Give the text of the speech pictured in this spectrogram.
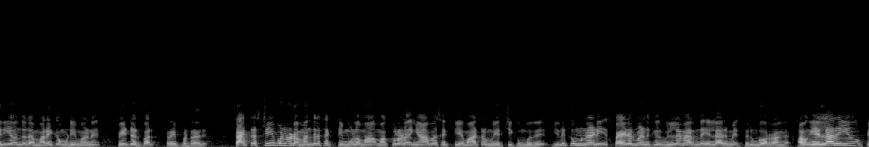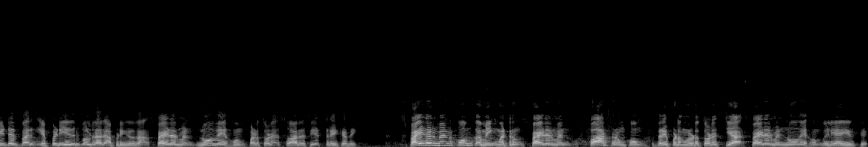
தெரிய வந்ததை மறைக்க முடியுமான்னு பீட்டர் பார்க் ட்ரை பண்ணுறாரு டாக்டர் ஸ்டீபனோட மந்திர சக்தி மூலமாக மக்களோட ஞாபக சக்தியை மாற்ற முயற்சிக்கும் போது இதுக்கு முன்னாடி ஸ்பைடர்மேனுக்கு வில்லனாக இருந்த எல்லாருமே திரும்ப வர்றாங்க. அவங்க எல்லாரையும் பீட்டர் பார்க் எப்படி எதிர்கொள்கிறாரு அப்படிங்கிறது தான் ஸ்பைடர்மேன் நோவே ஹோம் படத்தோட சுவாரஸ்ய திரைக்கதை. ஸ்பைடர்மேன் ஹோம் கமிங் மற்றும் ஸ்பைடர்மேன் ஃபார் ஃப்ரம் ஹோம் திரைப்படங்களோட தொடர்ச்சியாக ஸ்பைடர்மேன் நோவே ஹோம் வெளியாகிருக்கு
